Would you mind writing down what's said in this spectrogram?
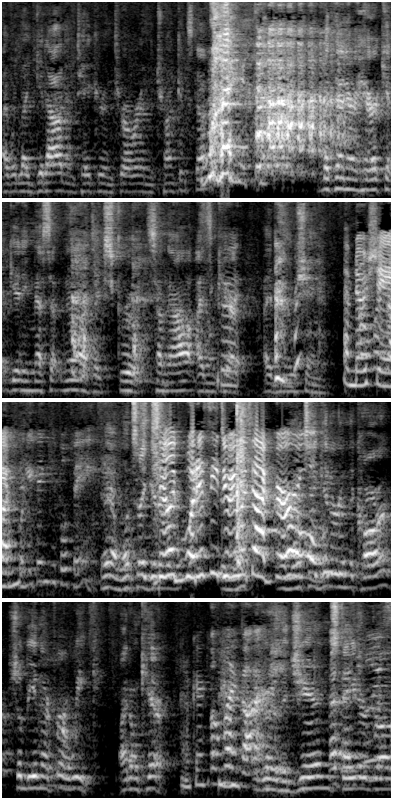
I would like get out and take her and throw her in the trunk and stuff. what But then her hair kept getting messed up. No, I was like, screw it. So now I don't Screw care. it. I have no shame. I have no Oh my gosh, shame what do you think people think? Yeah, once I get they're her, like what is he doing with that girl once I get her in the car, she'll be in there for a week. I don't care. I don't care Oh my I gosh. go to the gym, Stater Eventually, someone's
